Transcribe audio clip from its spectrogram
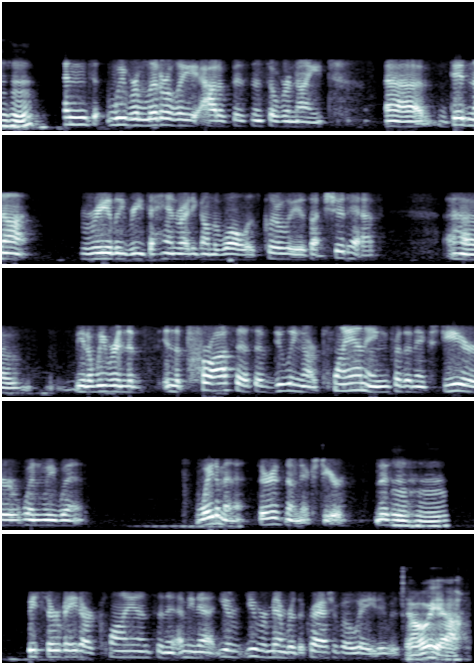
Mm-hmm. And we were literally out of business overnight uh, did not really read the handwriting on the wall as clearly as I should have. Uh, you know, we were in the in the process of doing our planning for the next year when we went. Wait a minute, there is no next year. This mm-hmm. we surveyed our clients, and it, I mean, uh, you you remember the crash of 08. It was. Oh yeah,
